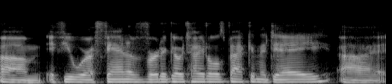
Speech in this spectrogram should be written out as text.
Um, if you were a fan of Vertigo titles back in the day, uh,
